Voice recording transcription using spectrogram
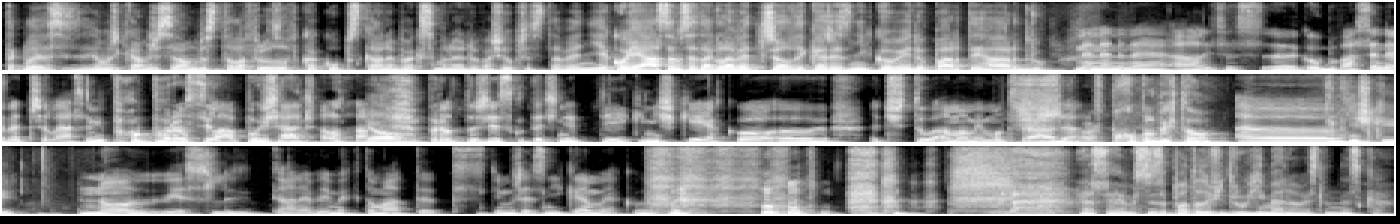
Takhle já říkám, že se vám dostala filozofka Koupská, nebo jak se jmenuje do vašeho představení. Jako já jsem se takhle vetřel teďka Řezníkovi do party hardru. Ne, ne, ne, ne, Alice eh, Koubová se nevetřela, já jsem ji poprosila a požádala, jo? protože skutečně její knížky jako uh, čtu a mám je moc ráda. Pochopil bych to, uh, ty knížky. No, jestli, já nevím, jak to máte s tím řezníkem, jako... já si musím zapamatovat už druhý jméno, myslím dneska.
